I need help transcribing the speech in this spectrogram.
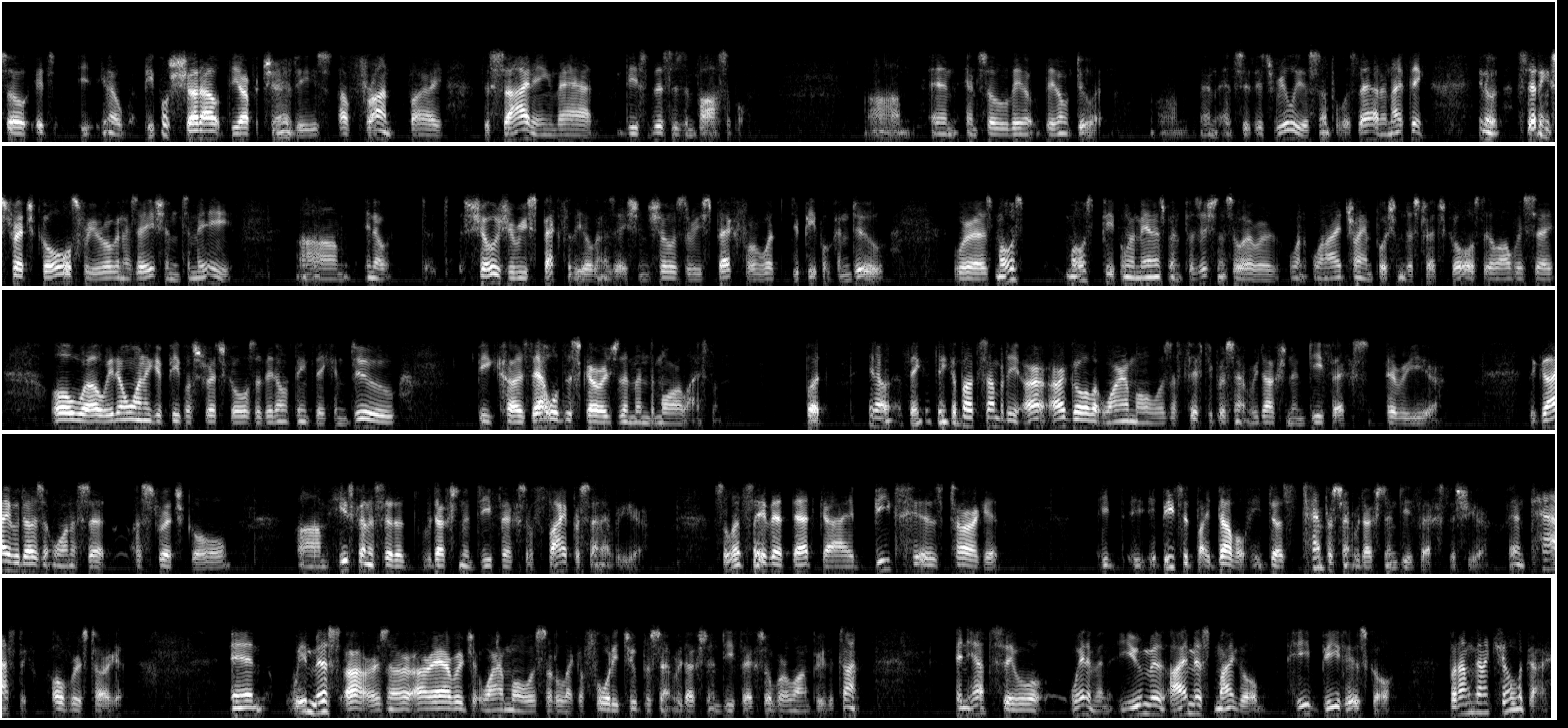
So it's you know people shut out the opportunities up front by deciding that this this is impossible. um, and and so they don't they don't do it. Um, and it's it's really as simple as that. And I think, you know, setting stretch goals for your organization to me, um, you know, t- shows your respect for the organization, shows the respect for what your people can do. Whereas most most people in management positions, however, when when I try and push them to stretch goals, they'll always say, "Oh well, we don't want to give people stretch goals that they don't think they can do, because that will discourage them and demoralize them." But you know, think think about somebody. Our our goal at Wiremold was a 50% reduction in defects every year. The guy who doesn't want to set a stretch goal, um, he's going to set a reduction in defects of 5% every year. So let's say that that guy beats his target. He, he beats it by double. He does 10% reduction in defects this year. Fantastic over his target. And we miss ours. Our, our average at Wiremold was sort of like a 42% reduction in defects over a long period of time. And you have to say, well, wait a minute. You miss, I missed my goal. He beat his goal, but I'm going to kill the guy,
